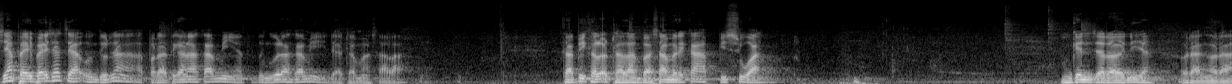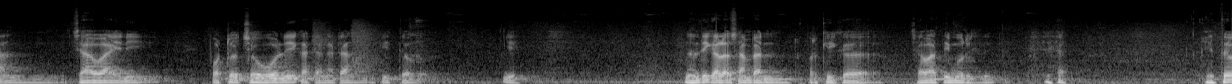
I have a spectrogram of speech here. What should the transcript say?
Isinya baik-baik saja, undurnya perhatikanlah kami atau tunggulah kami, tidak ada masalah. Tapi kalau dalam bahasa mereka pisuan. Mungkin cara ini ya, orang-orang Jawa ini podo Jawa ini kadang-kadang gitu. Yeah. Nanti kalau sampai pergi ke Jawa Timur gitu. itu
